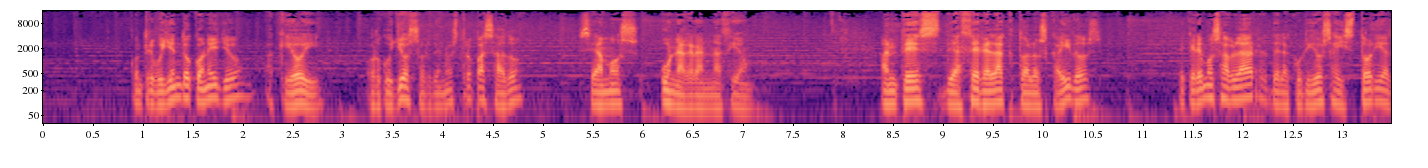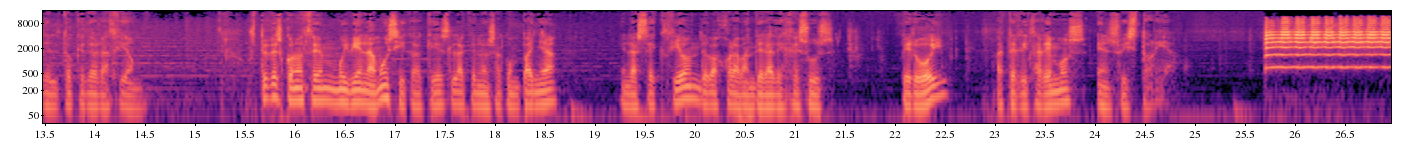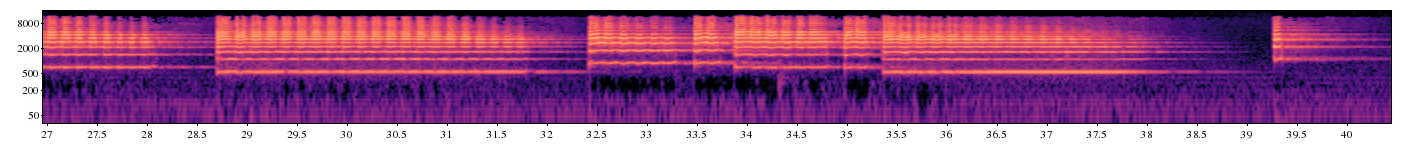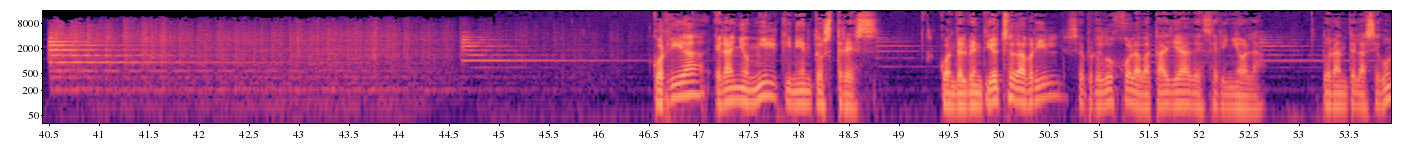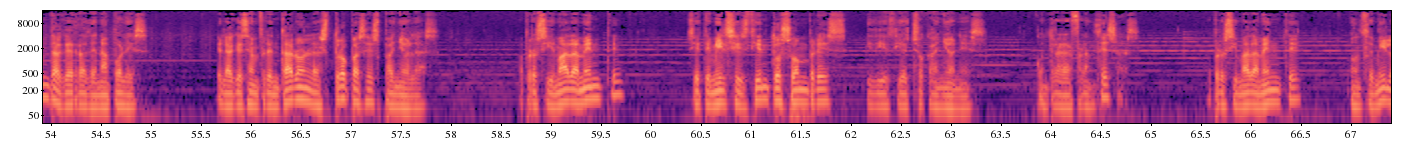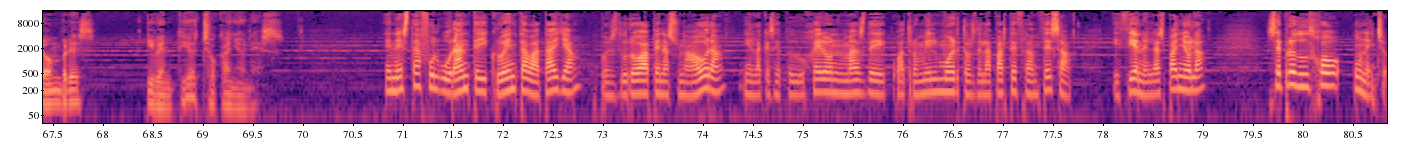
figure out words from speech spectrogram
contribuyendo con ello a que hoy, orgullosos de nuestro pasado, seamos una gran nación. Antes de hacer el acto a los caídos, queremos hablar de la curiosa historia del toque de oración. Ustedes conocen muy bien la música, que es la que nos acompaña en la sección de Bajo la bandera de Jesús, pero hoy aterrizaremos en su historia. Corría el año 1503, cuando el 28 de abril se produjo la batalla de Ceriñola, durante la Segunda Guerra de Nápoles, en la que se enfrentaron las tropas españolas, aproximadamente 7.600 hombres y 18 cañones, contra las francesas, aproximadamente 11.000 hombres y 28 cañones. En esta fulgurante y cruenta batalla, pues duró apenas una hora y en la que se produjeron más de 4.000 muertos de la parte francesa y 100 en la española, se produjo un hecho.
